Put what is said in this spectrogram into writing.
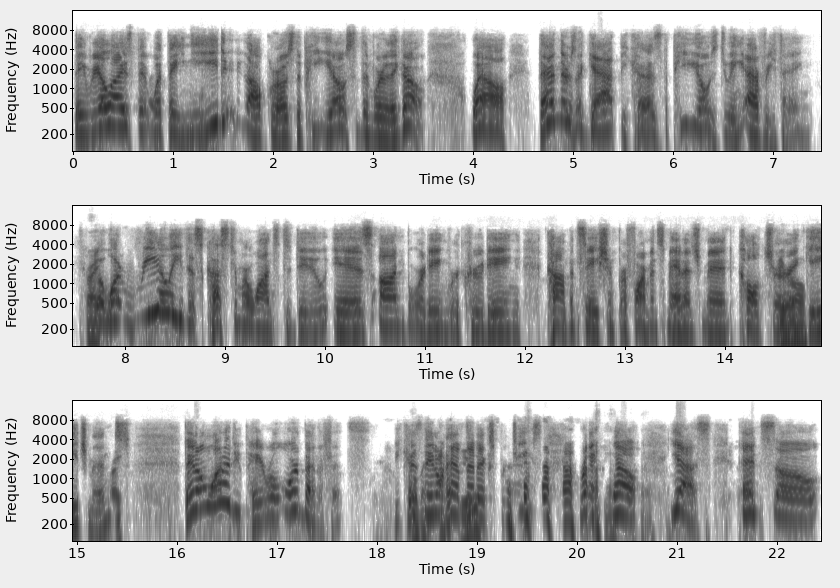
They realized that what they need outgrows the PEO. So then where do they go? Well, then there's a gap because the PEO is doing everything. Right. But what really this customer wants to do is onboarding, recruiting, compensation, performance management, culture, payroll. engagement. Right. They don't want to do payroll or benefits because well, they, they, don't have, have that expertise. Right. Well yes. And so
